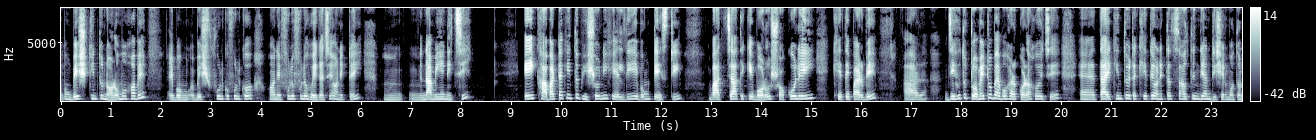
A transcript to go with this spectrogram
এবং বেশ কিন্তু নরমও হবে। এবং বেশ ফুলকো ফুলকো মানে ফুলো ফুলো হয়ে গেছে অনেকটাই। নামিয়ে নিচ্ছি। এই খাবারটা কিন্তু ভীষণই হেলদি এবং টেস্টি বাচ্চা থেকে বড় সকলেই খেতে পারবে। আর যেহেতু টমেটো ব্যবহার করা হয়েছে তাই কিন্তু এটা খেতে অনেকটা সাউথ ইন্ডিয়ান ডিশের মতন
